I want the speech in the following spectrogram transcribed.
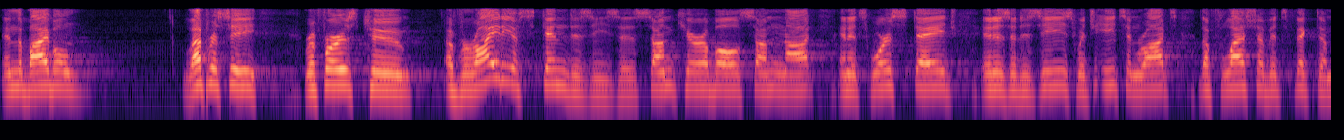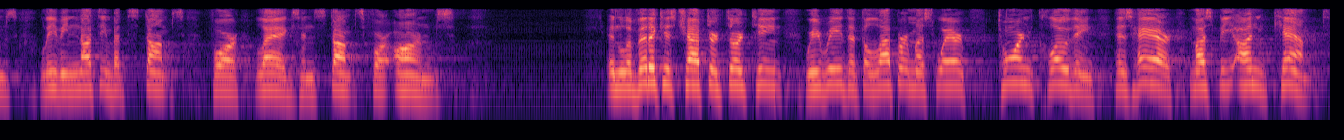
in the Bible? Leprosy refers to a variety of skin diseases, some curable, some not. In its worst stage, it is a disease which eats and rots the flesh of its victims, leaving nothing but stumps for legs and stumps for arms. In Leviticus chapter 13, we read that the leper must wear torn clothing. His hair must be unkempt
